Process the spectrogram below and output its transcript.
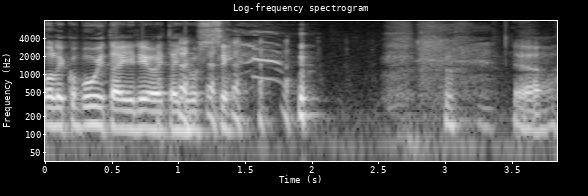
Oliko muita ideoita, Jussi? Joo.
